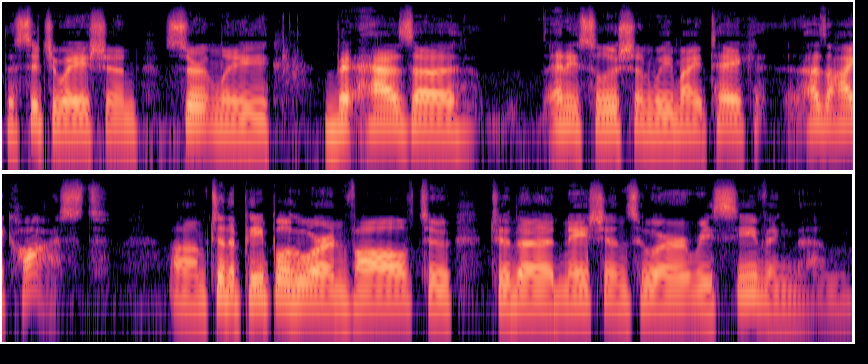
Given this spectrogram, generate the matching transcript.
The situation certainly has a, any solution we might take has a high cost um, to the people who are involved, to, to the nations who are receiving them.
